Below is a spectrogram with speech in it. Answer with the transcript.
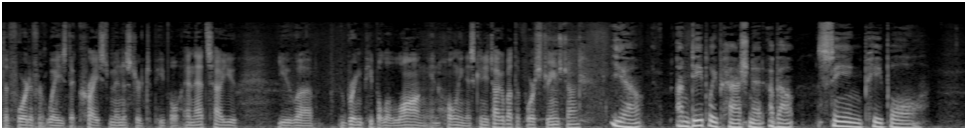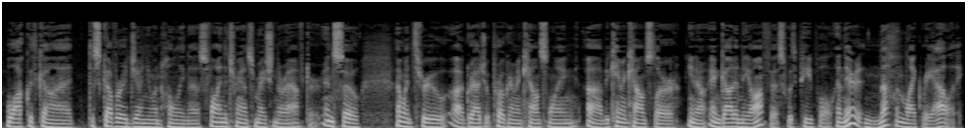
the four different ways that Christ ministered to people, and that's how you you uh, bring people along in holiness. Can you talk about the four streams, John? Yeah, I'm deeply passionate about seeing people walk with God, discover a genuine holiness, find the transformation thereafter. And so I went through a graduate program in counseling, uh, became a counselor, you know, and got in the office with people, and they're nothing like reality.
